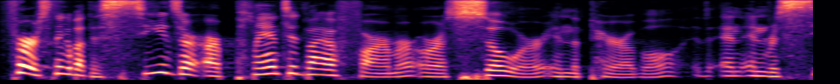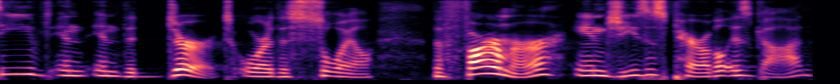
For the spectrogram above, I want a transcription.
First, think about this seeds are, are planted by a farmer or a sower in the parable and, and received in, in the dirt or the soil. The farmer in Jesus' parable is God,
